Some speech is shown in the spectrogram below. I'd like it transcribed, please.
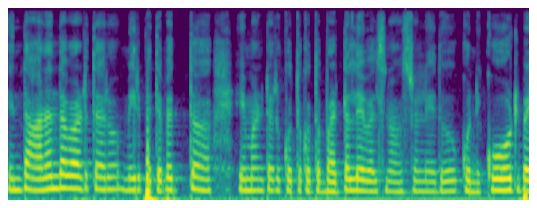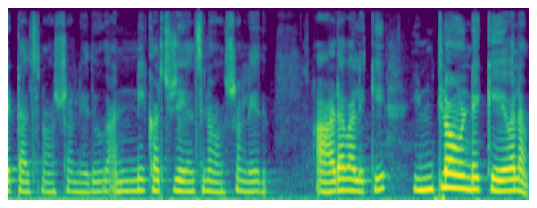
ఎంత ఆనందపడతారో. మీరు పెద్ద పెద్ద ఏమంటారు కొత్త కొత్త బట్టలు తేవాల్సిన అవసరం లేదు. కొన్ని కోట్లు పెట్టాల్సిన అవసరం లేదు. అన్నీ ఖర్చు చేయాల్సిన అవసరం లేదు. ఆడవాళ్ళకి ఇంట్లో ఉండే కేవలం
